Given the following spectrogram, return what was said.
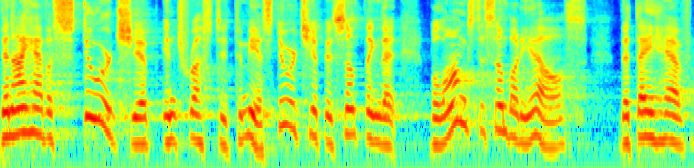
then I have a stewardship entrusted to me. A stewardship is something that belongs to somebody else that they have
